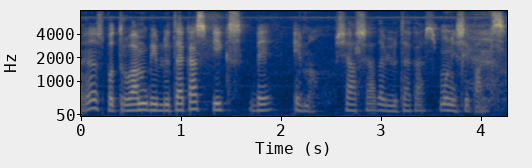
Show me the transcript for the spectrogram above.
Eh? Es pot trobar en biblioteques XBM, xarxa de biblioteques municipals.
